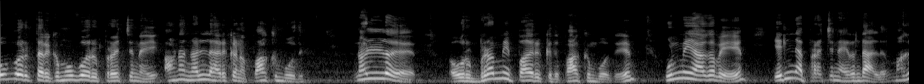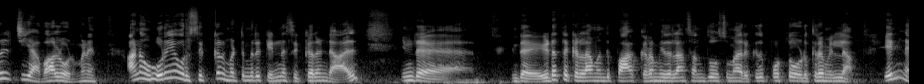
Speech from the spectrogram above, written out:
ஒவ்வொருத்தருக்கும் ஒவ்வொரு பிரச்சனை. ஆனால் நல்லா இருக்கணும் பார்க்கும்போது. நல்ல ஒரு பிரமிப்பாக இருக்குது பார்க்கும்போது. உண்மையாகவே என்ன பிரச்சனை இருந்தாலும் மகிழ்ச்சியாக வாழணும்னு ஆனால் ஒரே ஒரு சிக்கல் மட்டும் இருக்குது என்ன சிக்கல் என்றால் இந்த இந்த இடத்துக்கெல்லாம் வந்து பார்க்குறோம் இதெல்லாம் சந்தோஷமாக இருக்குது பொட்டோ எடுக்கிறோம் இல்லை. என்ன?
